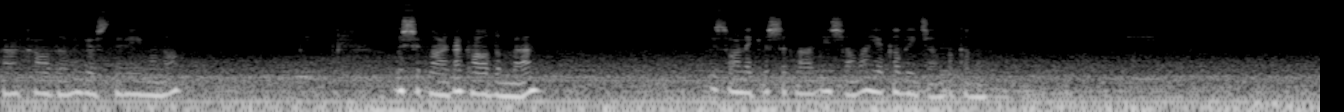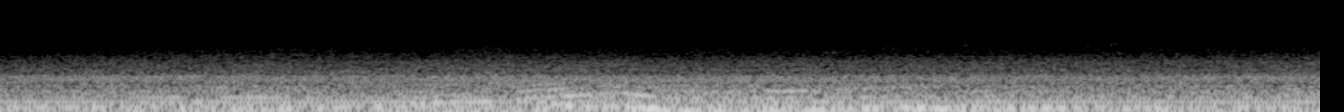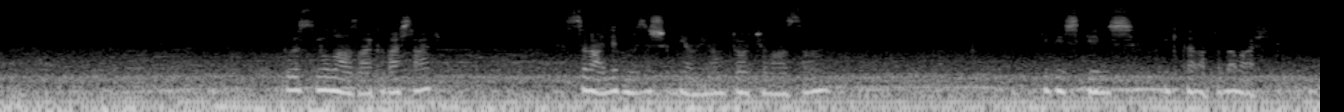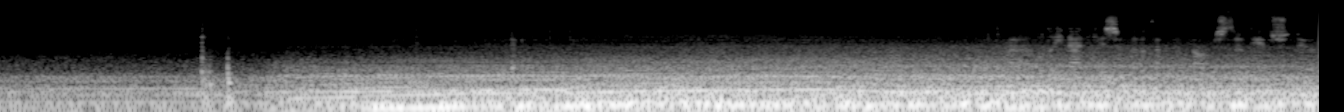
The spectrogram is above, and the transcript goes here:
Ben kaldığımı göstereyim ona. Işıklarda kaldım ben. Bir sonraki ışıklarda inşallah yakalayacağım bakalım. Burası yol ağzı arkadaşlar. Sırayla hepimiz ışık yanıyor. Dört yol ağzı. Gidiş geliş iki tarafta da var. Muhtemelen o da ilerideki ışıklara takılı kalmıştır diye düşünüyorum.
